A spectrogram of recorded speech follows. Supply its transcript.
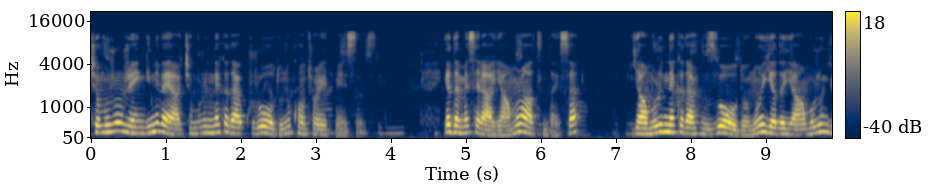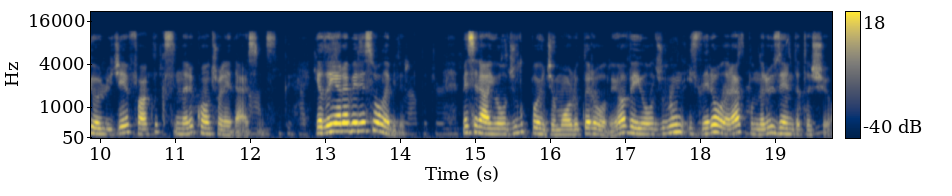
çamurun rengini veya çamurun ne kadar kuru olduğunu kontrol etmelisiniz. Ya da mesela yağmur altındaysa yağmurun ne kadar hızlı olduğunu ya da yağmurun görüleceği farklı kısımları kontrol edersiniz. Ya da yara beresi olabilir. Mesela yolculuk boyunca morlukları oluyor ve yolculuğun izleri olarak bunları üzerinde taşıyor.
